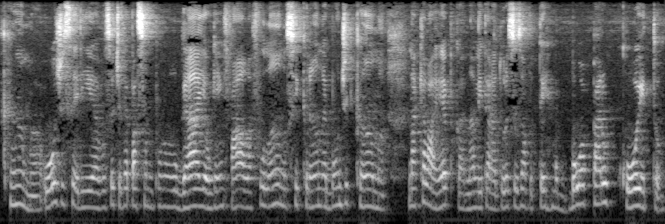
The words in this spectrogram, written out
cama. Hoje seria você estiver passando por um lugar e alguém fala fulano, cicrano é bom de cama. Naquela época, na literatura se usava o termo boa para o coito.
